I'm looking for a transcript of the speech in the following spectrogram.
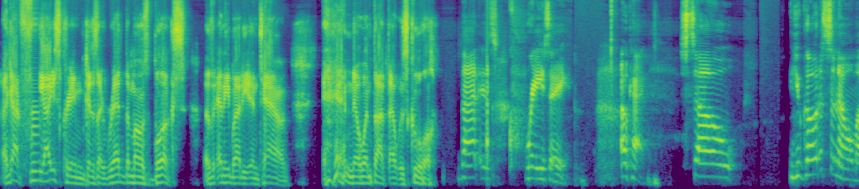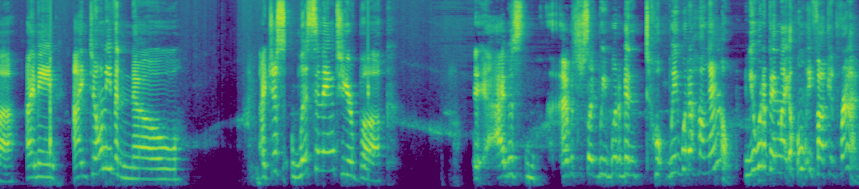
I got free ice cream because I read the most books of anybody in town. And no one thought that was cool. That is crazy. Okay. So you go to Sonoma. I mean, I don't even know. I just listening to your book. I was I was just like we would have been to- we would have hung out. You would have been my only fucking friend.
